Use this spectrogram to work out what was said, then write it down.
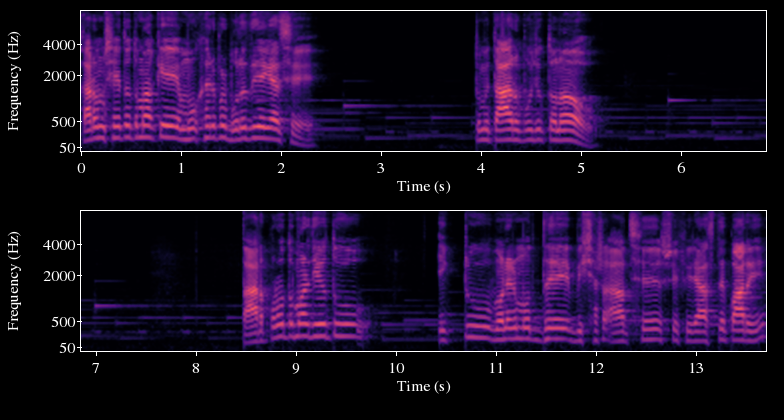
কারণ সে তো তোমাকে মুখের উপর বলে দিয়ে গেছে। তুমি তার উপযুক্ত নও। তারপরও তোমার যেহেতু একটু মনের মধ্যে বিশ্বাস আছে, সে ফিরে আসতে পারে,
